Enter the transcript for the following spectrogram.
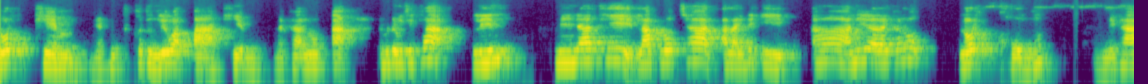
รสเค็มเนี่ยเขาถึงเรียกว่าปลาเค็มนะคะลูกอะมาดูสิว่าลิ้นมีหน้าที่รับรสชาติอะไรได้อีกอ่าอันนี้อะไรคะลูก รสขมเห็นไหมคะ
